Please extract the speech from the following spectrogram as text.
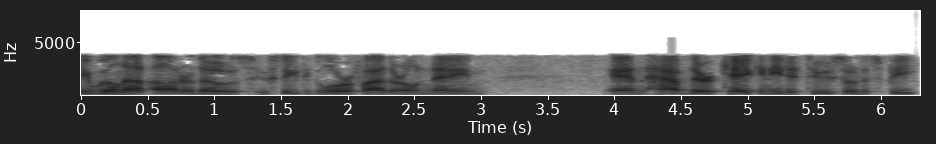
He will not honor those who seek to glorify their own name and have their cake and eat it too, so to speak.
